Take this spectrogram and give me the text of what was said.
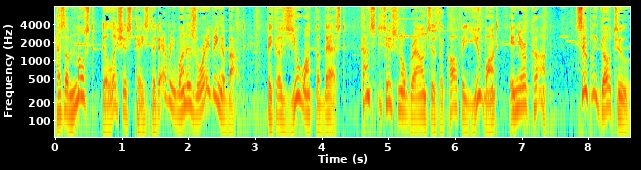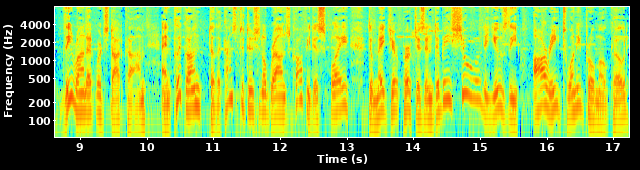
has a most delicious taste that everyone is raving about. Because you want the best, Constitutional Grounds is the coffee you want in your cup. Simply go to theronedwards.com and click on to the Constitutional Grounds coffee display to make your purchase and to be sure to use the RE20 promo code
